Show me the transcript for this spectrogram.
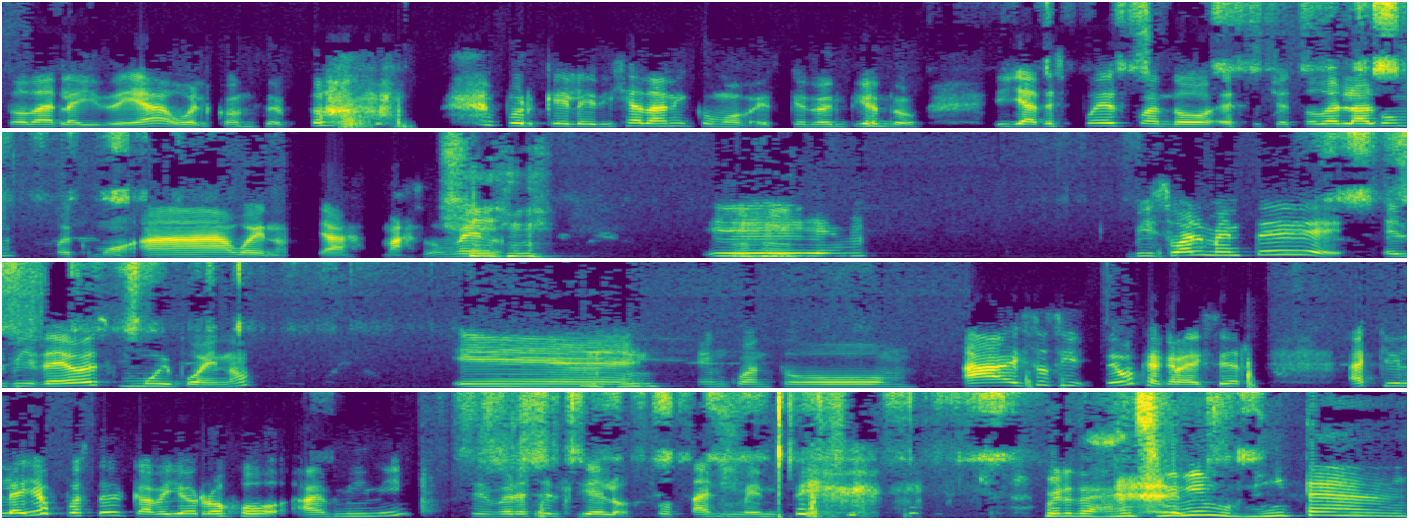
toda la idea o el concepto, porque le dije a Dani como, es que no entiendo. Y ya después, cuando escuché todo el álbum, fue como, ah, bueno, ya, más o menos. y visualmente el video es muy bueno. Eh, en cuanto... Ah, eso sí, tengo que agradecer a quien le haya puesto el cabello rojo a Mini, se merece el cielo, totalmente. ¿Verdad? Se ve bien bonita.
